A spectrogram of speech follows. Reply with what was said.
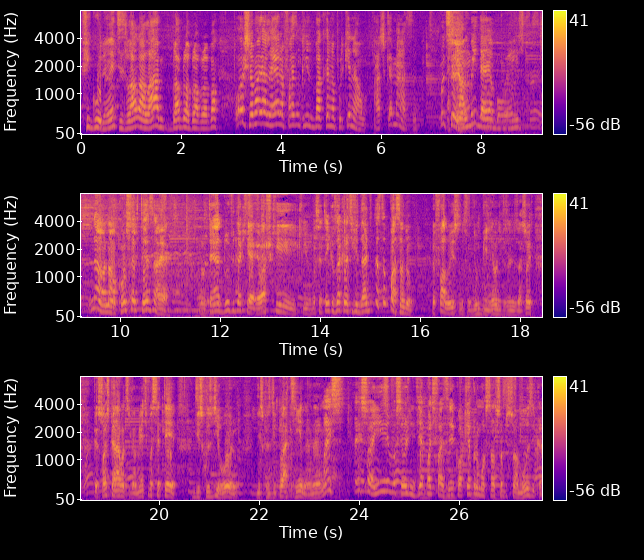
figurantes, lá lá lá, blá blá blá blá blá. Pô, chama a galera, faz um clipe bacana, por que não? Acho que é massa. Pode Acho ser. é uma ideia boa, hein? Não, não, com certeza é. Não tenha dúvida que é. Eu acho que, que você tem que usar a criatividade. Nós estamos passando. Eu falo isso de um bilhão de visualizações. O pessoal esperava antigamente você ter discos de ouro, discos de platina, né? Mas é isso aí. Você hoje em dia pode fazer qualquer promoção sobre sua música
